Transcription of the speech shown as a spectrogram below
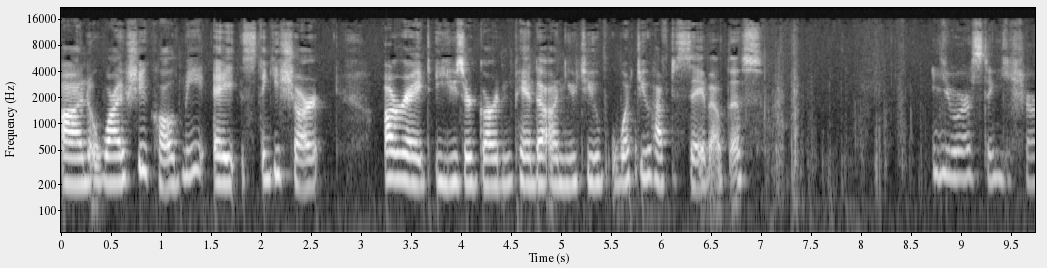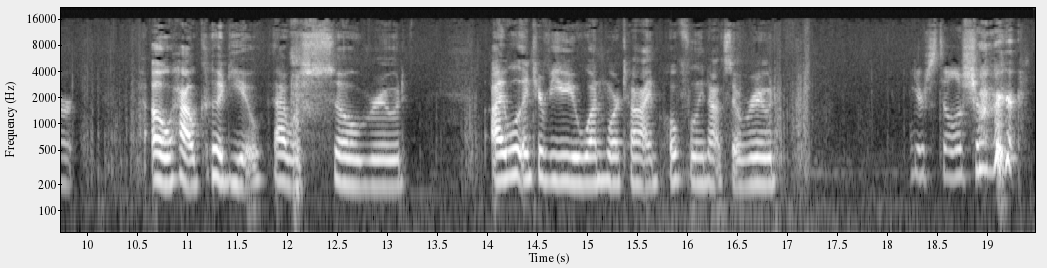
on why she called me a stinky shark. All right, user Garden Panda on YouTube, what do you have to say about this? You are a stinky shark. Oh, how could you? That was so rude. I will interview you one more time. Hopefully, not so rude. You're still a shark.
